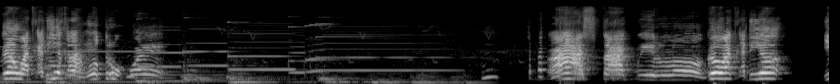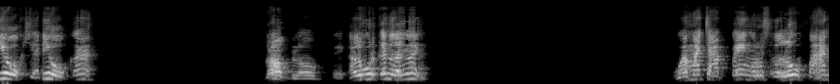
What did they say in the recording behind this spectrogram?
Gawat kadieu kalah ngutruk we. Kadieu. Diuk sia diuk ah. Goblok teh. Kaluhurkeun leungeun. Gua mah capek ngurus elu pan.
